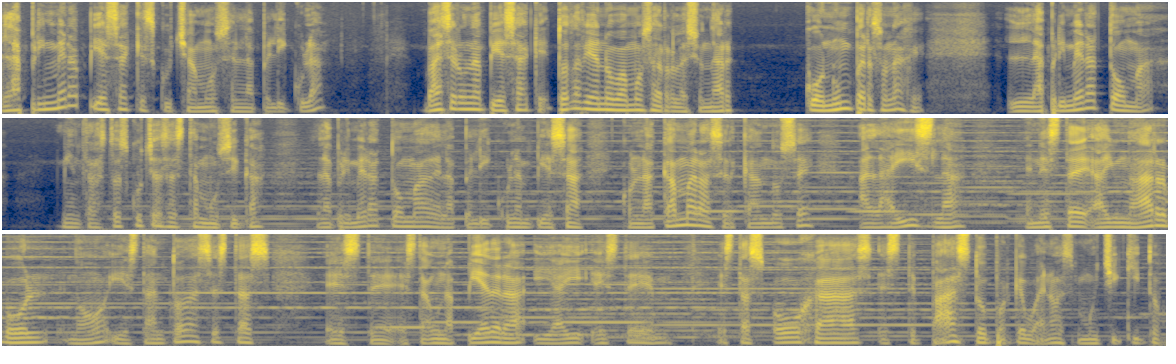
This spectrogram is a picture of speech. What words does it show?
La primera pieza que escuchamos en la película va a ser una pieza que todavía no vamos a relacionar con un personaje. La primera toma Mientras tú escuchas esta música, la primera toma de la película empieza con la cámara acercándose a la isla. En este hay un árbol, ¿no? Y están todas estas, este, está una piedra y hay este, estas hojas, este pasto, porque bueno, es muy chiquito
